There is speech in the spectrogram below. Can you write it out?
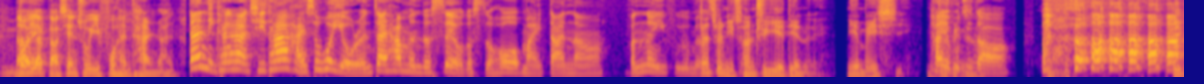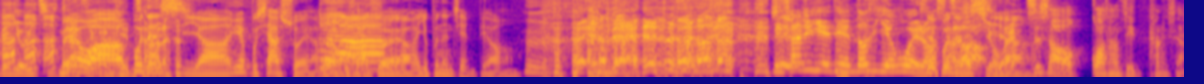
嗯、然后要表现出一副很坦然。但是你看看，其他还是会有人在他们的 sale 的时候买单啊。反正那衣服又没有。但是你穿去夜店嘞，你也没洗，他也不知道啊。里面又一集 没有啊，不能洗啊，因为不下水啊，对啊，对啊，也不能剪标。嗯，你穿去夜店都是烟味，然后不能洗啊，至少挂烫机烫一下，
